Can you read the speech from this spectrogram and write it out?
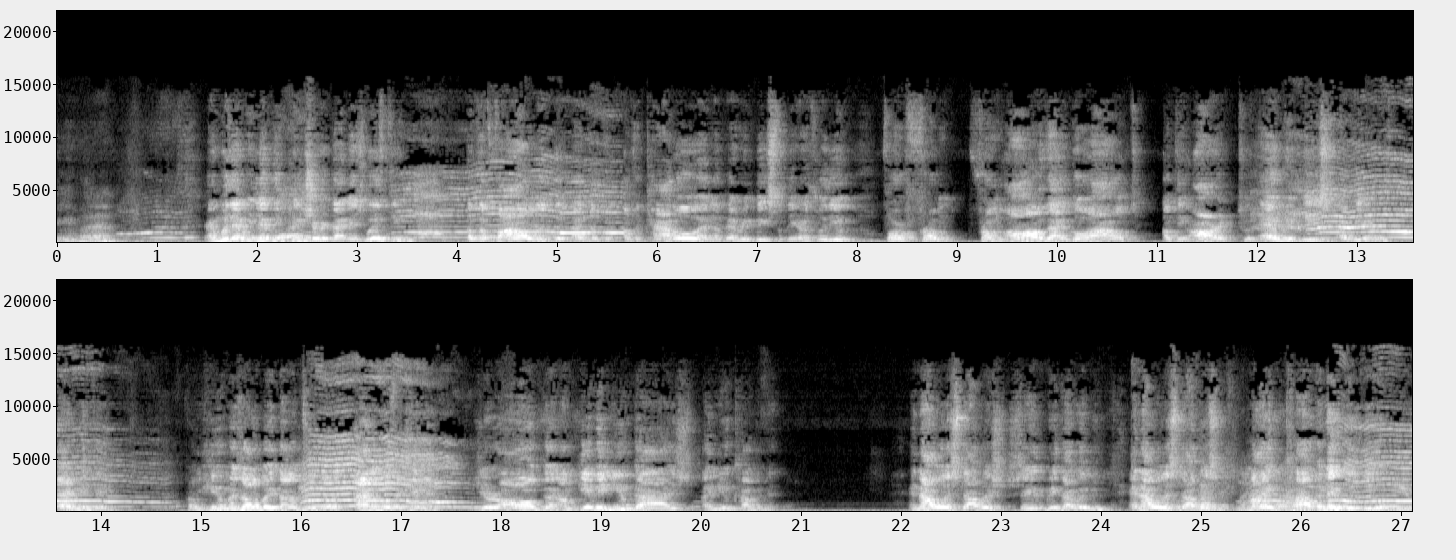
Amen. And with every living creature that is with you, of the fowl of the, and of the, of the cattle and of every beast of the earth with you, for from from all that go out of the ark to every beast of the earth, everything, from humans all the way down to the animals that came in, you're all gonna, I'm giving you guys a new covenant. And I will establish, say, read that with me. And I will establish my covenant with you.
